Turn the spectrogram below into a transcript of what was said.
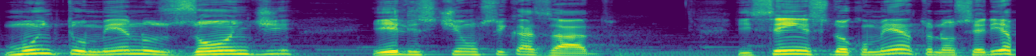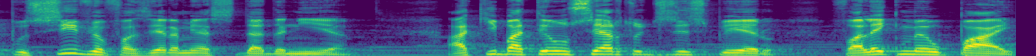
muito menos onde, eles tinham se casado. E sem esse documento não seria possível fazer a minha cidadania. Aqui bateu um certo desespero. Falei com meu pai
